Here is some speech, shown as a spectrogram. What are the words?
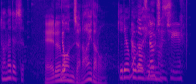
ダメです。減るもんじゃないだろう。気力が。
